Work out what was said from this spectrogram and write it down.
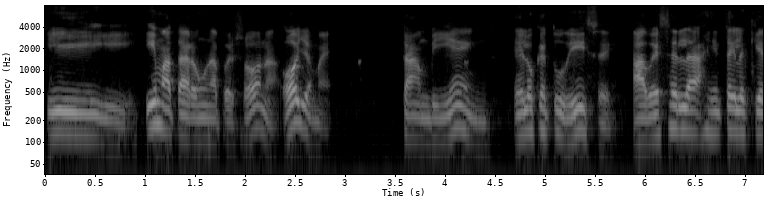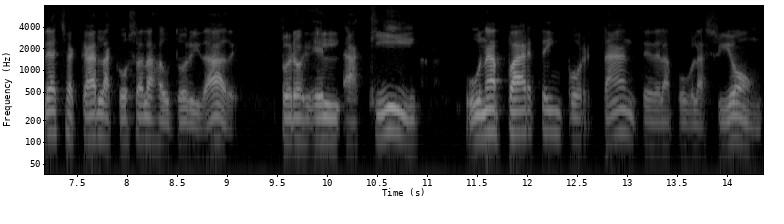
y, y mataron a una persona. Óyeme, también es lo que tú dices. A veces la gente le quiere achacar la cosa a las autoridades, pero el, aquí una parte importante de la población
